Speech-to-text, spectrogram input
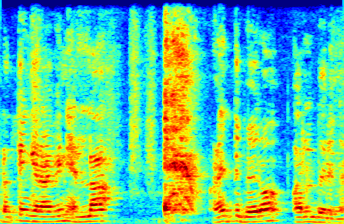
பிரத்யங்கராவின் எல்லாம் அனைத்து பேரும் அருள் பெறுங்க.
